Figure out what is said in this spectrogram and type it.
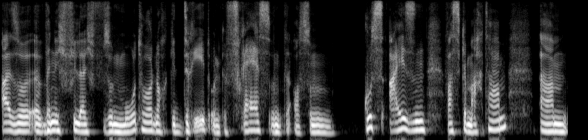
Also äh, wenn ich vielleicht so einen Motor noch gedreht und gefräst und aus so einem Gusseisen was gemacht haben, ähm,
